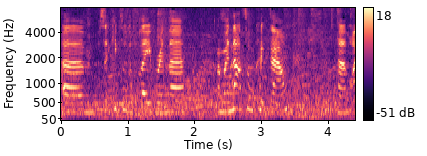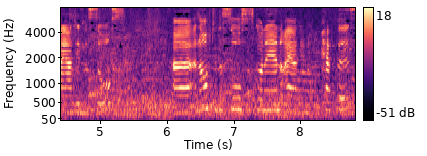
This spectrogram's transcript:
um, so it keeps all the flavour in there. And when that's all cooked down, um, I add in the sauce. Uh, and after the sauce has gone in, I add in all the peppers.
